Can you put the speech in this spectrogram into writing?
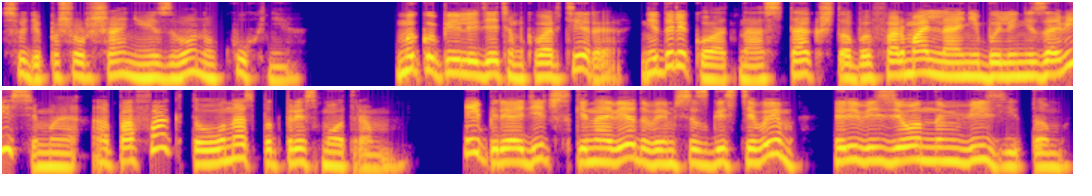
судя по шуршанию и звону кухни. «Мы купили детям квартиры недалеко от нас, так, чтобы формально они были независимы, а по факту у нас под присмотром. И периодически наведываемся с гостевым ревизионным визитом»,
